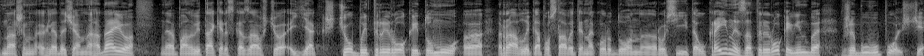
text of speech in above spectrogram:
Нашим глядачам нагадаю, пан Вітакер сказав, що якщо би три роки тому Равлика поставити на кордон Росії та України, за три роки він би вже був у Польщі,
